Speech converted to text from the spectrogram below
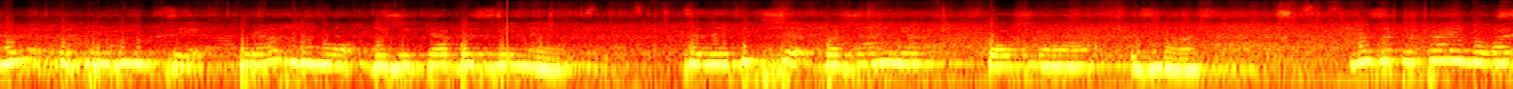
Ми, українці, прагнемо до життя без війни. Це найбільше бажання кожного з нас. Ми закликаємо вас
